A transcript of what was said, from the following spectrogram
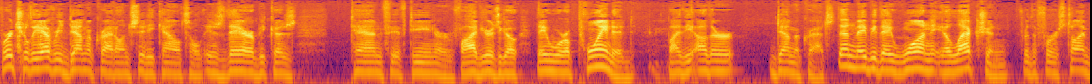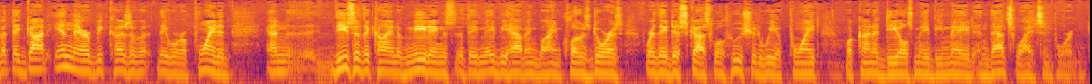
Virtually every Democrat on city council is there because 10, 15, or five years ago, they were appointed by the other Democrats. Then maybe they won election for the first time, but they got in there because of it. They were appointed, and these are the kind of meetings that they may be having behind closed doors, where they discuss, well, who should we appoint, what kind of deals may be made, and that's why it's important.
